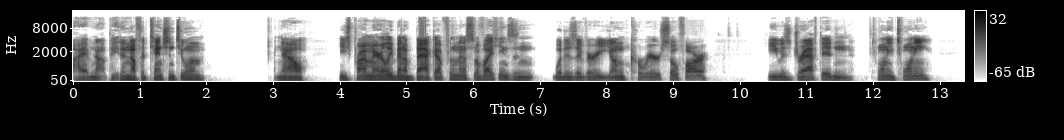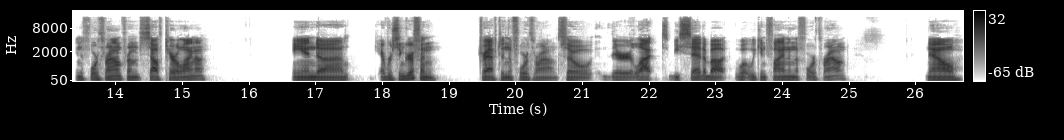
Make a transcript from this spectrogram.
I have not paid enough attention to him now, he's primarily been a backup for the Minnesota Vikings in what is a very young career so far. He was drafted in 2020 in the fourth round from South Carolina. And uh, Everson Griffen drafted in the fourth round. So there are a lot to be said about what we can find in the fourth round. Now,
